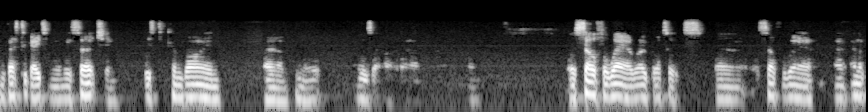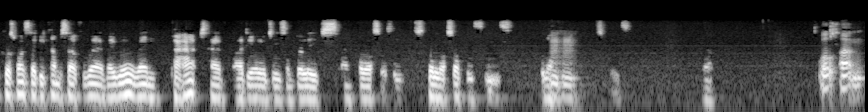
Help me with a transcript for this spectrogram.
investigating and researching, is to combine, um, you know, was it, uh, uh, self-aware robotics, uh, self-aware, uh, and of course, once they become self-aware, they will then perhaps have ideologies and beliefs and philosophies, philosophies. Mm-hmm. Yeah. Well, um,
